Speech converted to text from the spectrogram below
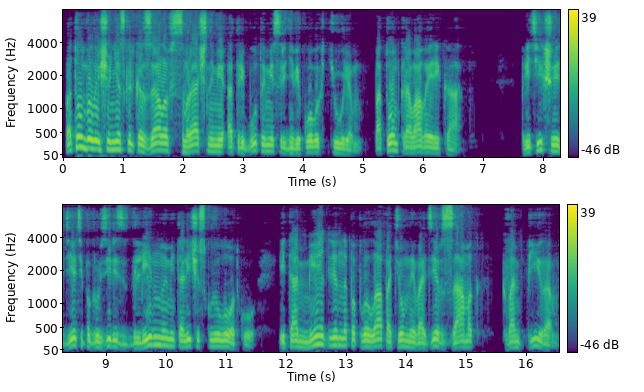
Потом было еще несколько залов с мрачными атрибутами средневековых тюрем. Потом кровавая река. Притихшие дети погрузились в длинную металлическую лодку, и та медленно поплыла по темной воде в замок к вампирам.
